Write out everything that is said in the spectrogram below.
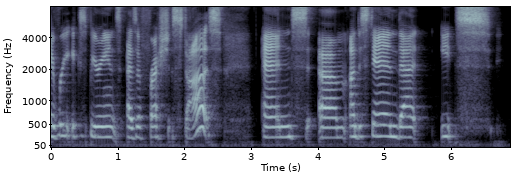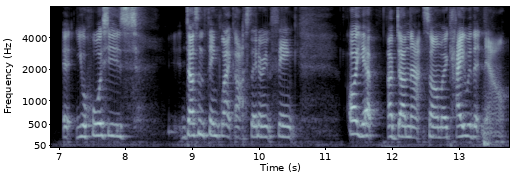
every experience as a fresh start and um, understand that it's it, your horse is doesn't think like us. They don't think, oh, yep, I've done that, so I'm okay with it now.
